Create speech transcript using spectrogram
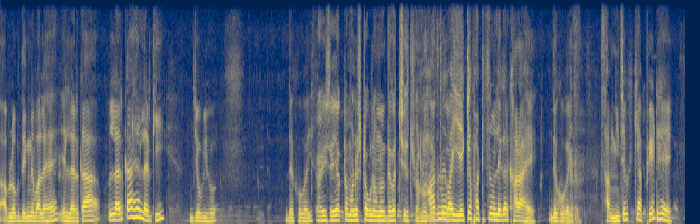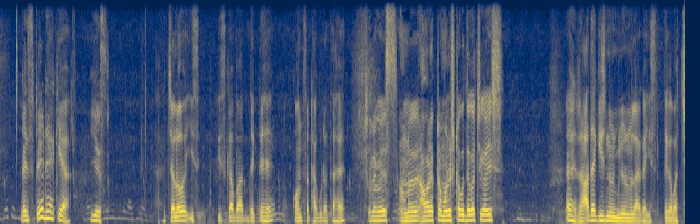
आप लोग देखने वाले हैं ये लड़का लड़का है लड़की जो भी हो देखो गाइस গাইস এই একটা মানুষ ঠাকুর আপনাদের দেখাচ্ছি চলো हाथ में भाई एक के फटी से लेकर खड़ा है देखो गाइस सब नीचे में क्या पेट है गाइस पेट है क्या ইয়েস चलो इस इसका बाद देखते हैं कौन सा ठाकुर आता है চলো গাইস আপনাদের আবার একটা মানুষ ঠাকুর দেখাচ্ছি গাইস এ, রাধা কৃষ্ণ মিলন মেলা গাইস দেখা পাচ্ছ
